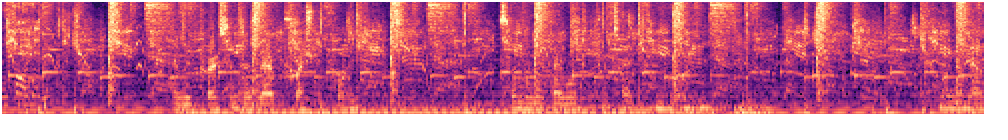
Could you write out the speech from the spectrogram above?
We'll do anything for him. Every person has their pressure point. Someone that they want to protect from harm. Well, you know,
